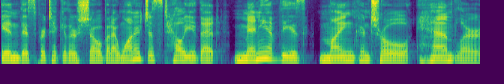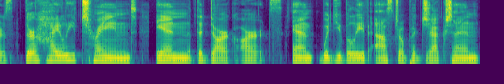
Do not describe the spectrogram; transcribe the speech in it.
in this particular show, but I want to just tell you that many of these mind control handlers, they're highly trained in the dark arts. And would you believe astral projection,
